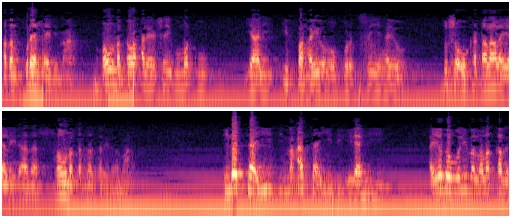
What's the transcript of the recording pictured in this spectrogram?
hadal qureexeedii macna. Rawnaqa waxaa la shaygu markuu yani ifahayo oo quruxsan yahay oo dusha uu ka dhalaalaya la yidhahdaa rawnaqa saasa la yhahda mana ila ta'yiidi maca ta'yiidi ilaahiyi ayadoo weliba lala qabo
